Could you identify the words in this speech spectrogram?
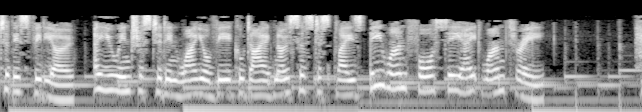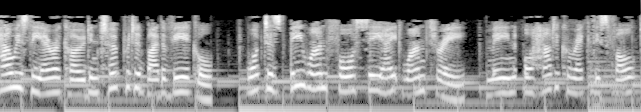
to this video. Are you interested in why your vehicle diagnosis displays B14C813? How is the error code interpreted by the vehicle? What does B14C813 mean, or how to correct this fault?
